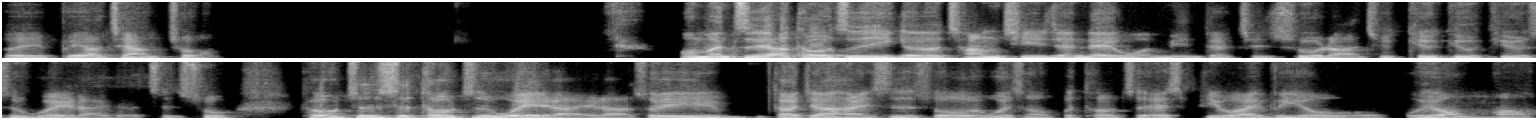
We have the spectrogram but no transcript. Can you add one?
所以不要这样做。我们只要投资一个长期人类文明的指数啦，就 QQQ 是未来的指数，投资是投资未来啦，所以大家还是说为什么不投资 SPYVO？不用哈，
